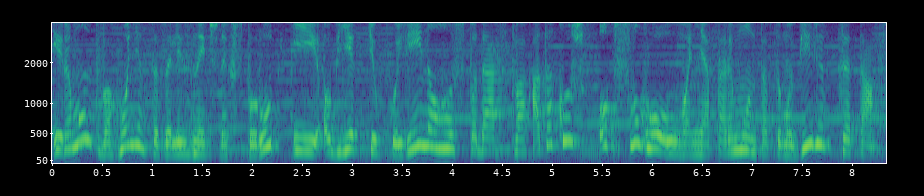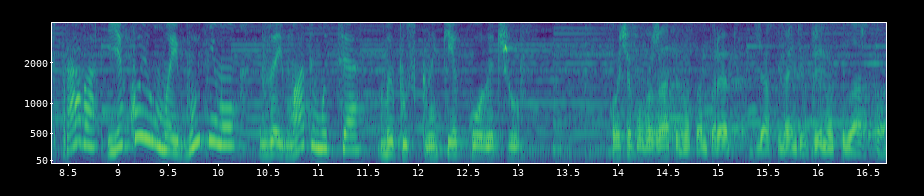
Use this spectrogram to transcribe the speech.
і ремонт вагонів та залізничних споруд і об'єктів колійного господарства, а також обслуговування та ремонт автомобілів це та справа, якою в майбутньому займатимуться випускники коледжу. Хочу побажати насамперед для студентів господарства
